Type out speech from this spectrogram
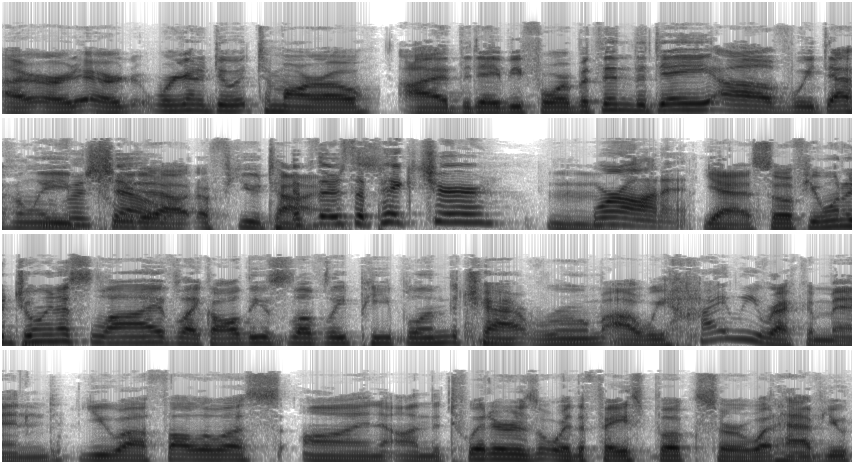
or, or, or we're going to do it tomorrow, uh, the day before. But then the day of, we definitely For tweet it out a few times. If there's a picture, Mm-hmm. we're on it. Yeah, so if you want to join us live, like all these lovely people in the chat room, uh, we highly recommend you uh, follow us on on the Twitters or the Facebooks or what have you,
